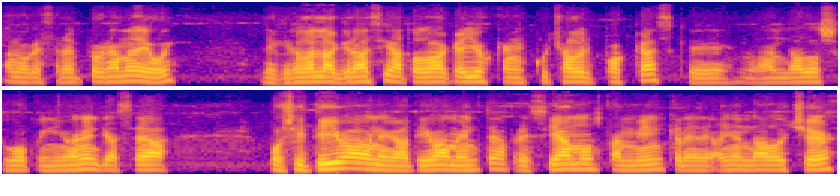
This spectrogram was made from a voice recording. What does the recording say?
a lo que será el programa de hoy, le quiero dar las gracias a todos aquellos que han escuchado el podcast, que nos han dado sus opiniones, ya sea positiva o negativamente. Apreciamos también que le hayan dado share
